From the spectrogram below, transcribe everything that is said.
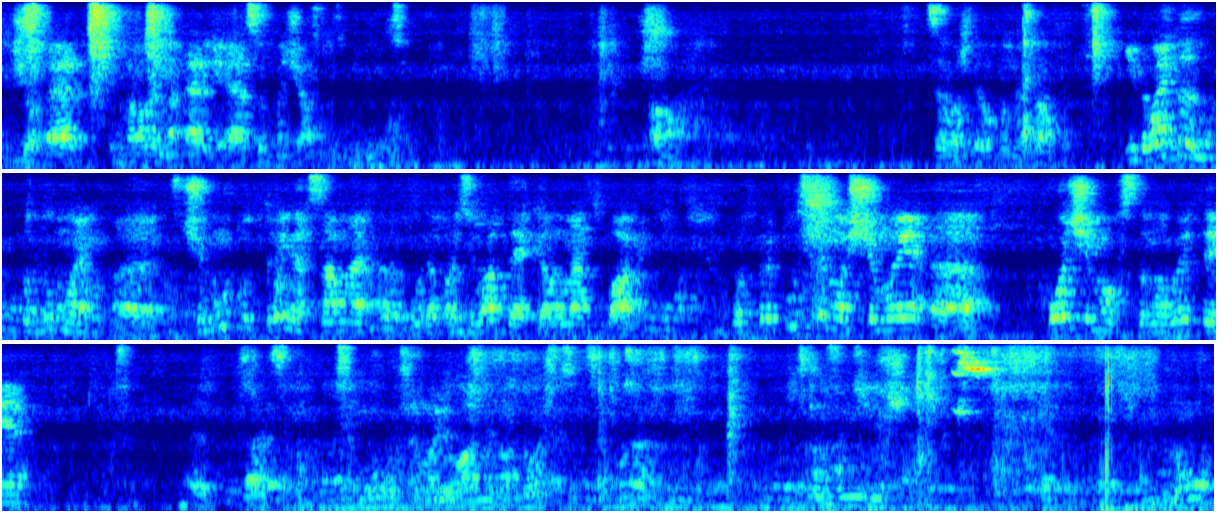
якщо R, сигнали на R і S одночасно змінюються. Це важливо пам'ятати. І давайте подумаємо, е, чому тут тригер саме е, буде працювати як елемент пам'яті. От припустимо, що ми е, хочемо встановити. Зараз я це можу малювати на дошці, це буде зрозуміліше. Ну,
